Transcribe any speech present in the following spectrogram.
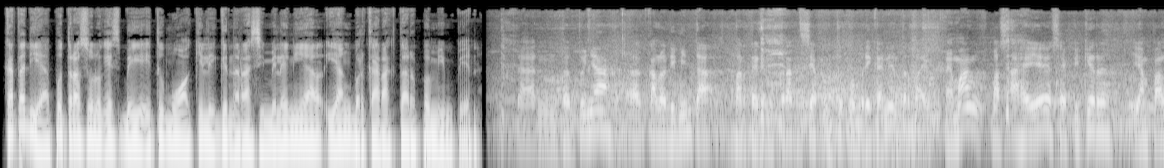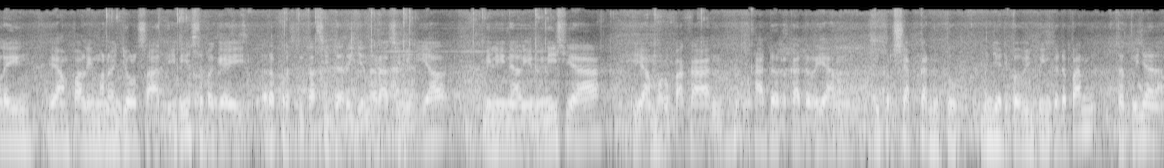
Kata dia, putra sulung SBY itu mewakili generasi milenial yang berkarakter pemimpin. Dan tentunya eh, kalau diminta, Partai Demokrat siap untuk memberikan yang terbaik. Memang Mas Ahaye saya pikir yang paling yang paling menonjol saat ini sebagai representasi dari generasi milenial, milenial Indonesia yang merupakan kader-kader yang dipersiapkan untuk menjadi pemimpin ke depan, tentunya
